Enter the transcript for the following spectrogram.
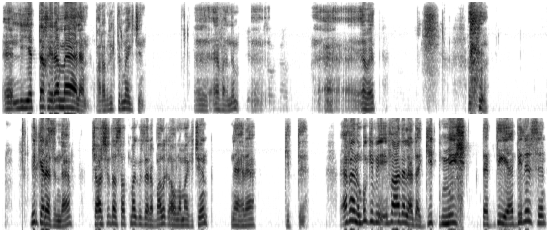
e, liyettehire malen para biriktirmek için. E, efendim e, e, evet. Bir keresinde çarşıda satmak üzere balık avlamak için nehre gitti. Efendim bu gibi ifadelerde gitmiş de diyebilirsin.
